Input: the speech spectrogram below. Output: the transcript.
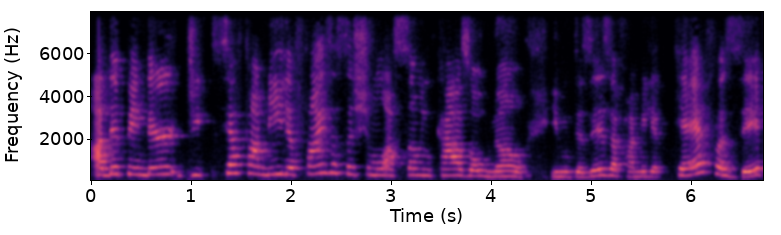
a depender de se a família faz essa estimulação em casa ou não. E muitas vezes a família quer fazer,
